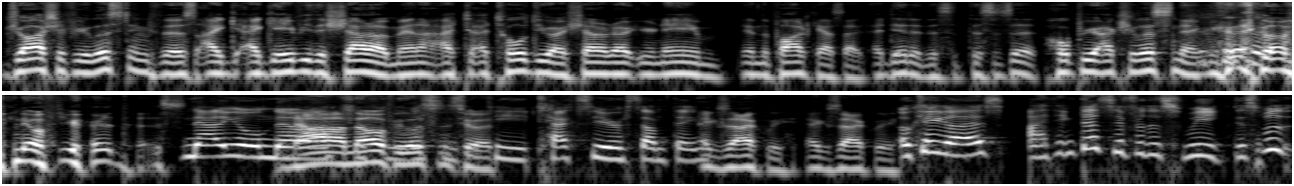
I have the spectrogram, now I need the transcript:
Josh, if you're listening to this, I, I gave you the shout out, man. I, I told you I shouted out your name in the podcast. I, I did it. This, this is it. Hope you're actually listening. Let me know if you heard this. Now you'll know. Now I'll know if you listen to it. Texts you or something. Exactly, exactly. Okay, guys, I think that's it for this week. This was,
